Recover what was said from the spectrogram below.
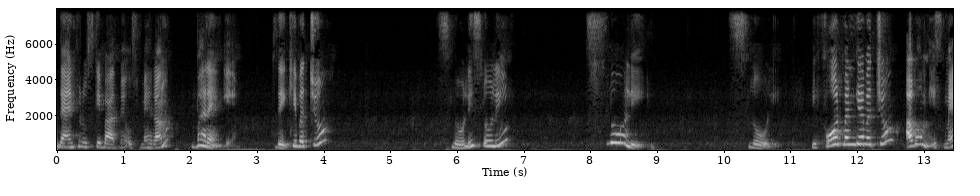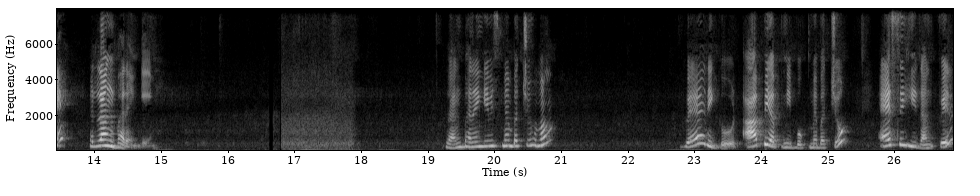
देन फिर उसके बाद में उसमें रंग भरेंगे देखिए बच्चों स्लोली स्लोली स्लोली स्लोली ये फोर बन गया बच्चों अब हम इसमें रंग भरेंगे रंग भरेंगे इसमें बच्चों हम। वेरी गुड आप भी अपनी बुक में बच्चों ऐसे ही रंग फिर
